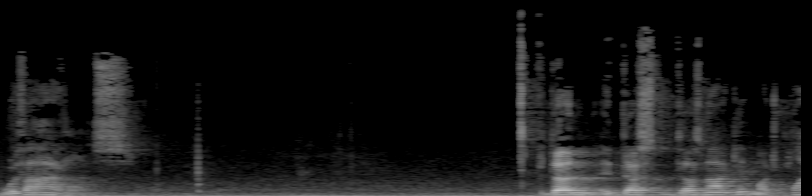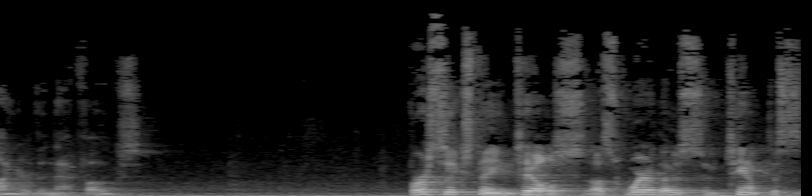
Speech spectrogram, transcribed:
with idols? It doesn't. It does does not get much plainer than that, folks. Verse 16 tells us where those who tempt us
